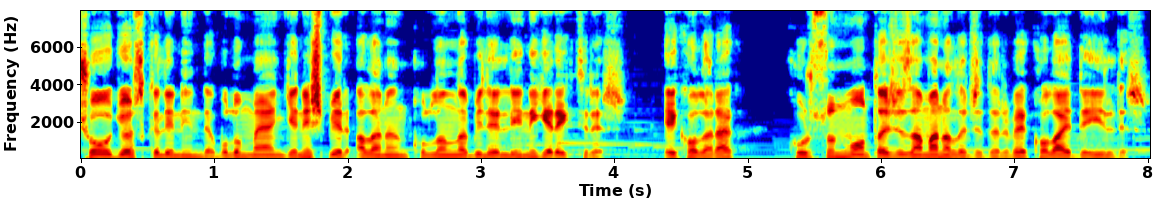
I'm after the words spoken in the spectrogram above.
çoğu göz kliniğinde bulunmayan geniş bir alanın kullanılabilirliğini gerektirir. Ek olarak kursun montajı zaman alıcıdır ve kolay değildir.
